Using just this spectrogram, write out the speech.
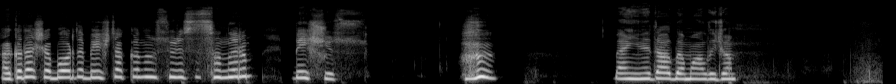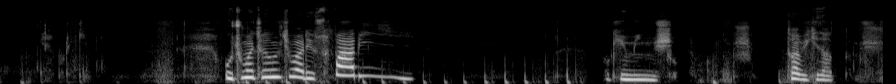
Arkadaşlar bu arada 5 dakikanın süresi sanırım 500. ben yine de adamı alacağım. Gel buraya. Uçma challenge var Yusuf abi. Bakayım inmiş. Tabii ki de atlamış.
